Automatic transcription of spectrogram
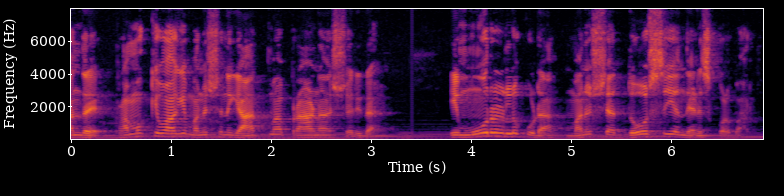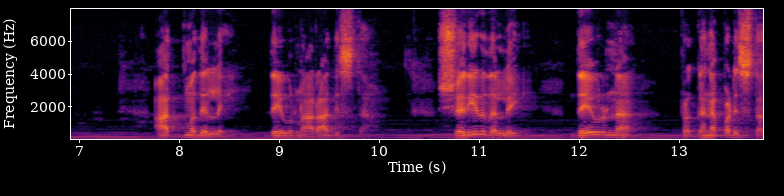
ಅಂದರೆ ಪ್ರಾಮುಖ್ಯವಾಗಿ ಮನುಷ್ಯನಿಗೆ ಆತ್ಮ, ಪ್ರಾಣ, ಶರೀರ, ಈ ಮೂರರಲ್ಲೂ ಕೂಡ ಮನುಷ್ಯ ದೋಷಿ ಎಂದು ಎಣಿಸ್ಕೊಳ್ಬಾರ್ದು. ಆತ್ಮದಲ್ಲಿ ದೇವ್ರನ್ನ ಆರಾಧಿಸ್ತಾ, ಶರೀರದಲ್ಲಿ ದೇವ್ರನ್ನ ಘನಪಡಿಸ್ತಾ,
